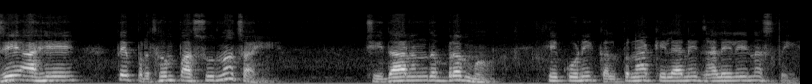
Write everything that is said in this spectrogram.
जे आहे ते प्रथमपासूनच आहे. चिदानंद ब्रह्म हे कोणी कल्पना केल्याने झालेले नसते.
